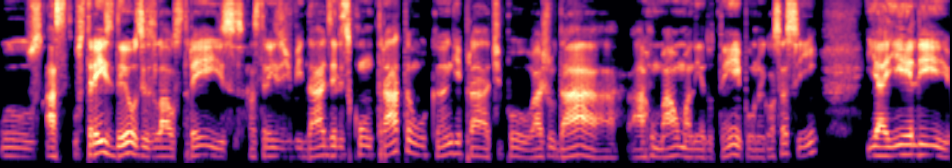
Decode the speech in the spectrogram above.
os, as, os três deuses lá, os três, as três divindades, eles contratam o Kang pra, tipo, ajudar a, arrumar uma linha do tempo, um negócio assim, e aí ele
